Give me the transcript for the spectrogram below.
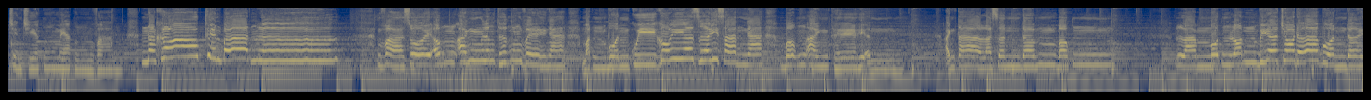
trên chiếc mép vàng, nàng khóc thiên bất lư. Và rồi ông anh lưng thững về nhà, mặt buồn quỳ gối ở dưới sàn nhà. Bỗng anh thể hiện, anh ta là dân đấm bốc làm một lon bia cho đỡ buồn đời,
